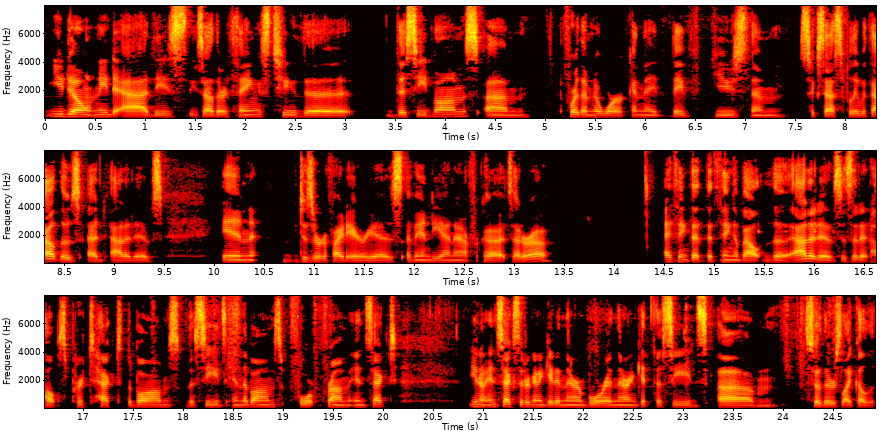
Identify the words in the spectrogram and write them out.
you don't need to add these these other things to the the seed bombs. Um, for them to work, and they they've used them successfully without those ad- additives in desertified areas of India and Africa, etc. I think that the thing about the additives is that it helps protect the bombs, the seeds in the bombs, for from insect, you know, insects that are going to get in there and bore in there and get the seeds. Um, so there's like a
